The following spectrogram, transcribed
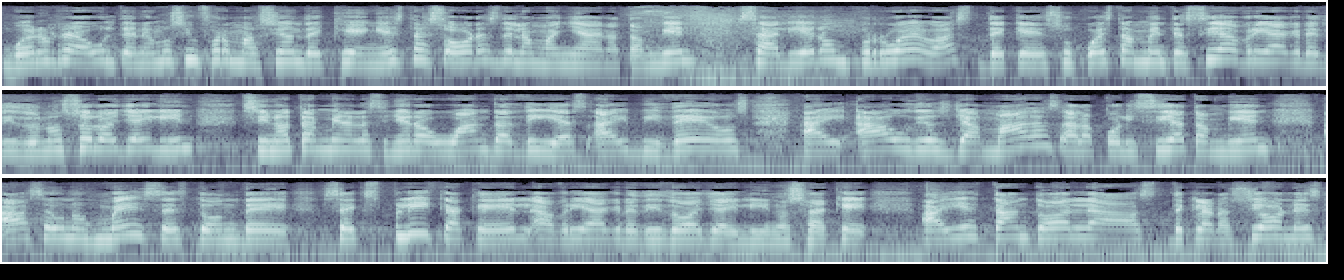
Bueno, Raúl, tenemos información de que en estas horas de la mañana también salieron pruebas de que supuestamente sí habría agredido no solo a Yailin, sino también a la señora Wanda Díaz. Hay videos, hay audios, llamadas a la policía también hace unos meses donde se explica que él habría agredido a Yailin. O sea que ahí están todas las declaraciones,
